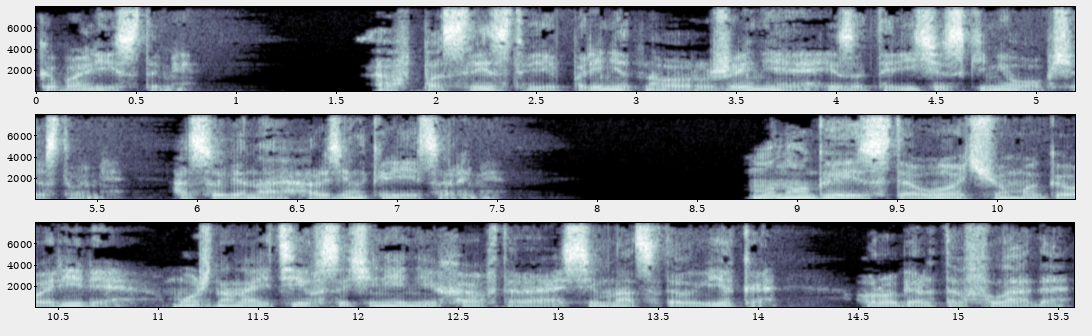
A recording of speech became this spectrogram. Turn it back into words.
каббалистами, а впоследствии принят на вооружение эзотерическими обществами, особенно розенкрейцерами. Многое из того, о чем мы говорили, можно найти в сочинениях автора XVII века Роберта Флада,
